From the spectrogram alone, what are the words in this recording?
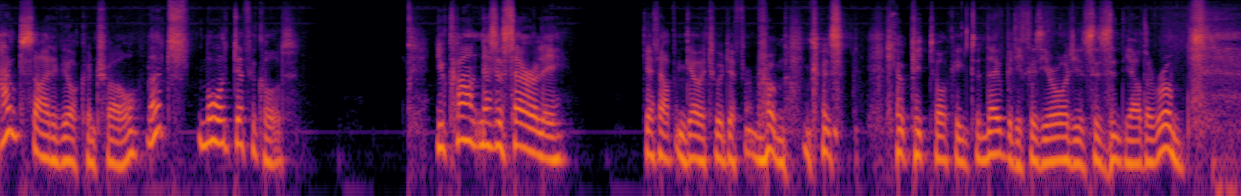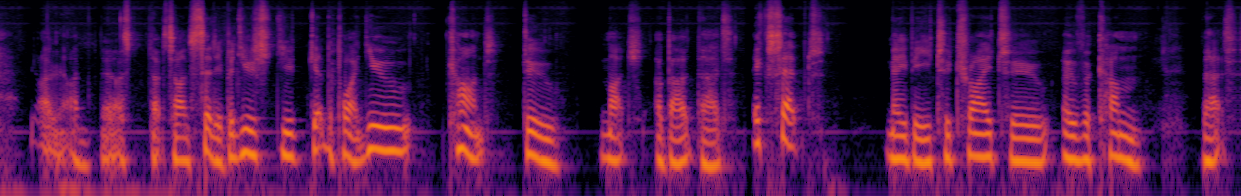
outside of your control, that's more difficult. You can't necessarily get up and go into a different room because you'll be talking to nobody because your audience is in the other room. I, I, that sounds silly, but you you get the point. You can't do much about that except maybe to try to overcome that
